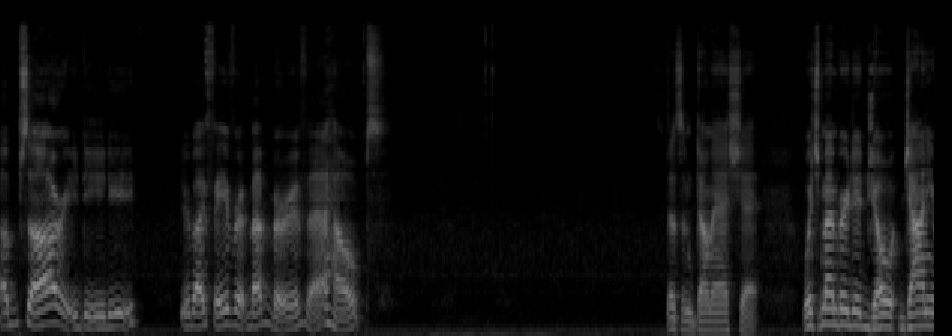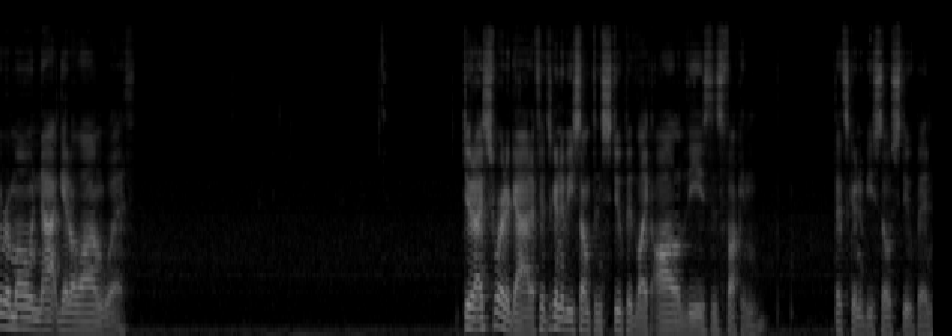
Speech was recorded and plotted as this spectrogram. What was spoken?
I'm sorry, Dee Dee. You're my favorite member, if that helps. That's some dumbass shit. Which member did Joe Johnny Ramone not get along with? Dude, I swear to God, if it's gonna be something stupid like all of these, this fucking that's gonna be so stupid.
